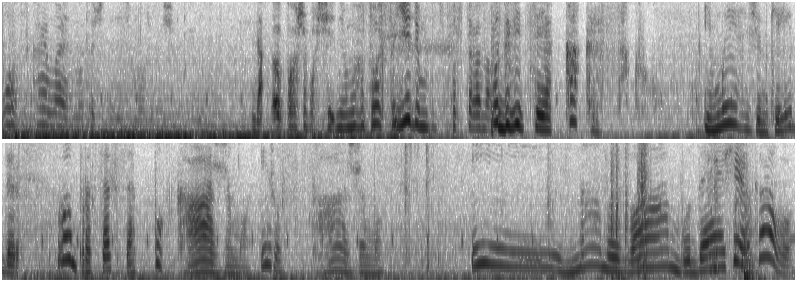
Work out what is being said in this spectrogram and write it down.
О, Skyline, мы точно здесь можем еще проехать. Да. Э, Прошу прощения, мы просто едем по сторонам. Подивіться, яка краса кругом. І ми, жінки-лідери, вам про це все покажемо і розкажемо. І з нами вам буде цікаво.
